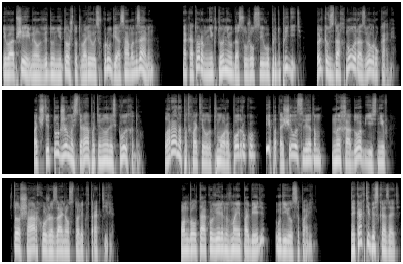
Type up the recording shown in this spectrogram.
и вообще имел в виду не то, что творилось в круге, а сам экзамен, о котором никто не удосужился его предупредить, только вздохнул и развел руками. Почти тут же мастера потянулись к выходу, Лорана подхватила Тмора под руку и потащила следом, на ходу объяснив, что Шарх уже занял столик в трактире. «Он был так уверен в моей победе?» – удивился парень. «Да как тебе сказать?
